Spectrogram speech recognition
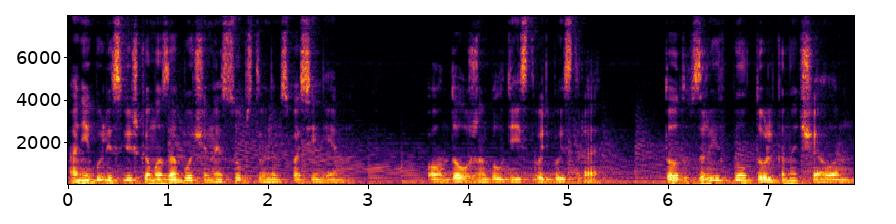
Они были слишком озабочены собственным спасением. Он должен был действовать быстро. Тот взрыв был только началом.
